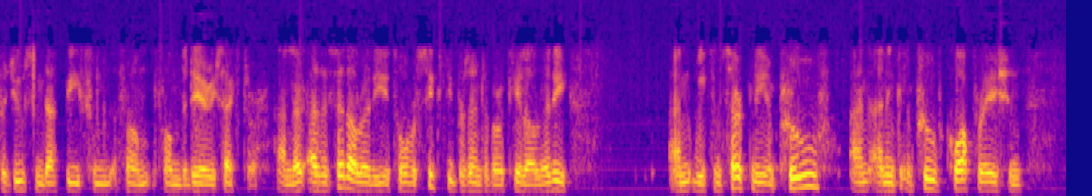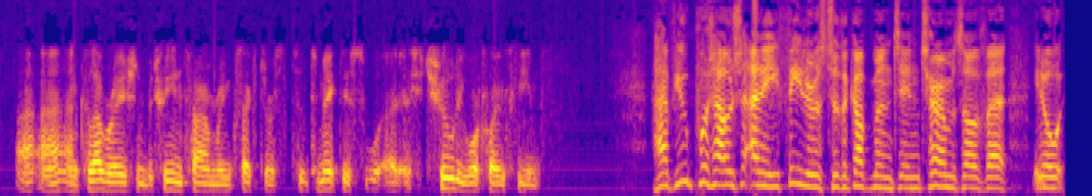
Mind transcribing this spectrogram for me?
producing that beef from, from, from the dairy sector. And as I said already, it's over 60% of our kill already, and we can certainly improve and, and improve cooperation uh, uh and collaboration between farming sectors to, to make this a truly worthwhile scheme. Have you put out any feelers to the government in terms of, uh, you know,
